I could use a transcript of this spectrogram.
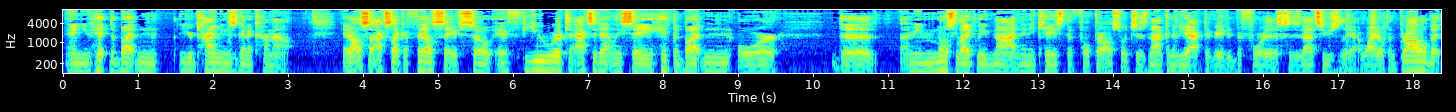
and you hit the button, your timing is going to come out. It also acts like a failsafe, so if you were to accidentally say hit the button or the I mean, most likely not. In any case, the full throttle switch is not going to be activated before this because that's usually a wide open throttle. But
